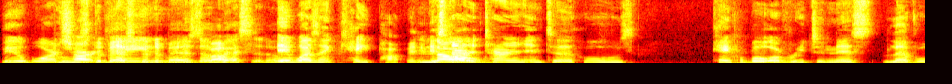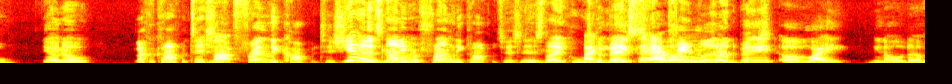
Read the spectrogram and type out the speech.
Billboard who's chart. the best thing? of the best? Who's the best of the... It wasn't K-pop, and no. it started turning into who's capable of reaching this level. Yep. You know, like a competition, not friendly competition. Yeah, it's anymore. not even friendly competition. It's like who's like, the best. Used to have Our a little bit of like you know the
